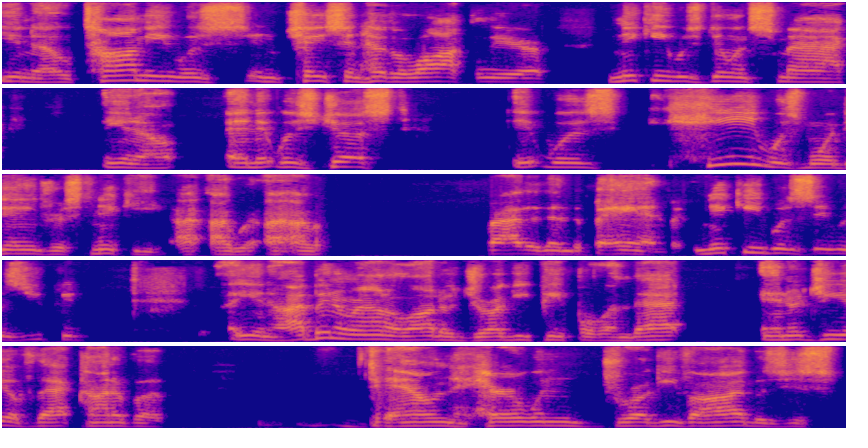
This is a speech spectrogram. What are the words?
you know, Tommy was in chasing Heather Locklear. Nikki was doing smack. You know, and it was just, it was he was more dangerous. Nikki, I, I, I, rather than the band, but Nikki was. It was you could you know, I've been around a lot of druggy people, and that energy of that kind of a down heroin druggy vibe is just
